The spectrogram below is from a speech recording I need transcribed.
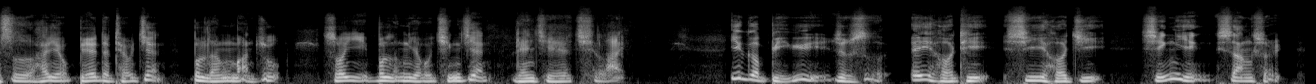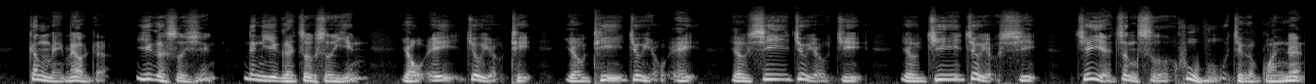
是还有别的条件不能满足，所以不能由氢键连接起来。一个比喻就是 A 和 T、C 和 G 形影相随。更美妙的，一个是形，另一个就是影。有 A 就有 T，有 T 就有 A，有 C 就有 G，有 G 就有 C。这也正是互补这个观念。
